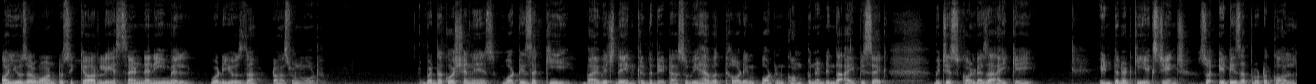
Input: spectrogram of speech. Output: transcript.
or user want to securely send an email would use the transport mode. But the question is, what is the key by which they encrypt the data? So we have a third important component in the IPsec, which is called as a IKE, Internet Key Exchange. So it is a protocol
